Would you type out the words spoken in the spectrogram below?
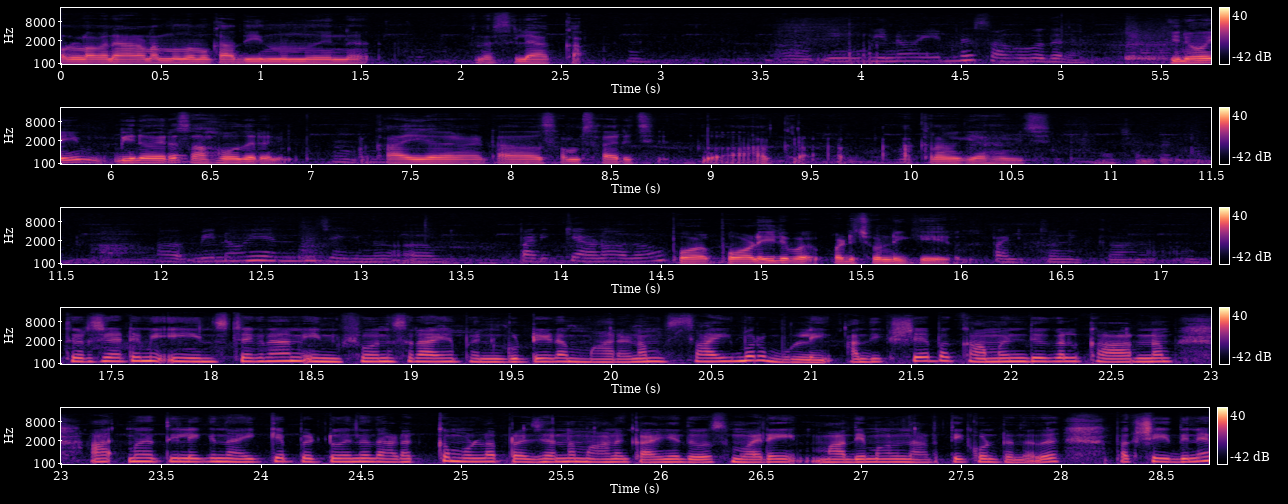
ഉള്ളവനാണെന്ന് നമുക്ക് അതിൽ നിന്ന് തന്നെ മനസ്സിലാക്കാം. ബിനോയും ബിനോയുടെ സഹോദരനും കായികപരമായിട്ട് സംസാരിച്ച് ആക്രമിക്കാൻ ശ്രമിച്ചു. ബിനോയ് എന്ത് ചെയ്യുന്നു? അതോ പോളിയിൽ പഠിച്ചുകൊണ്ടിരിക്കുകയായിരുന്നു തീർച്ചയായിട്ടും ഈ ഇൻസ്റ്റഗ്രാം ഇൻഫ്ലുവൻസറായ പെൺകുട്ടിയുടെ മരണം സൈബർ ബുള്ളിങ് അധിക്ഷേപ കമന്റുകൾ കാരണം ആത്മഹത്യയിലേക്ക് നയിക്കപ്പെട്ടു എന്നതടക്കമുള്ള പ്രചരണമാണ് കഴിഞ്ഞ ദിവസം വരെ മാധ്യമങ്ങൾ നടത്തിക്കൊണ്ടിരുന്നത്. പക്ഷേ ഇതിനെ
